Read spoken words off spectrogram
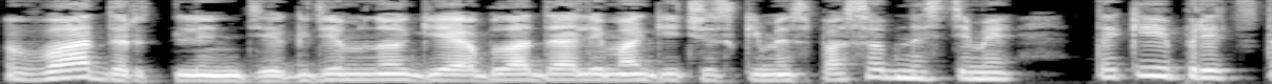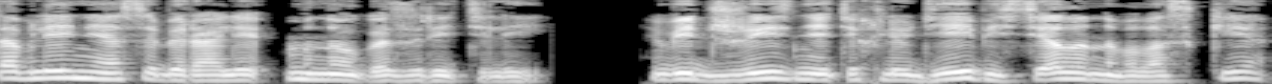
В Адертленде, где многие обладали магическими способностями, такие представления собирали много зрителей. Ведь жизнь этих людей висела на волоске.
